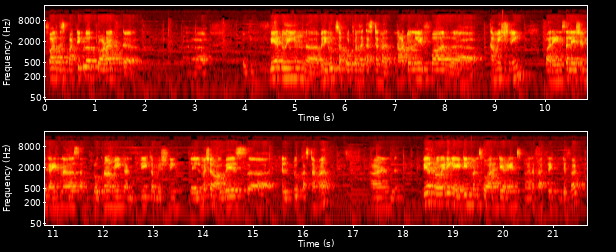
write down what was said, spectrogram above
for this particular product uh, uh, we are doing very good support for the customer not only for commissioning for installation guidance and programming and pre-commissioning the Elmeasure always uh, help to customer and we are providing 18 months warranty against manufacturing defect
